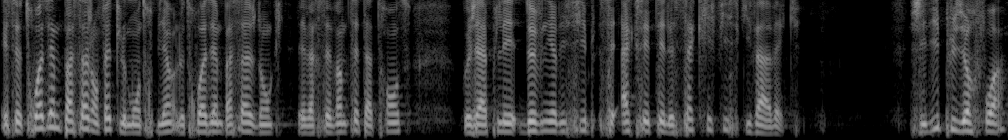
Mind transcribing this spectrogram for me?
Et ce troisième passage, en fait, le montre bien. Le troisième passage, donc, les versets 27 à 30, que j'ai appelé devenir disciple, c'est accepter le sacrifice qui va avec. J'ai dit plusieurs fois,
